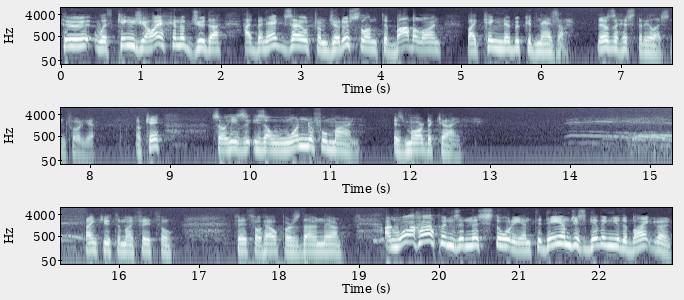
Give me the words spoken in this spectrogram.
who, with King Jehoiakim of Judah, had been exiled from Jerusalem to Babylon by King Nebuchadnezzar. There's a history lesson for you. Okay? So he's, he's a wonderful man, is Mordecai. Thank you to my faithful faithful helpers down there. And what happens in this story, and today I'm just giving you the background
